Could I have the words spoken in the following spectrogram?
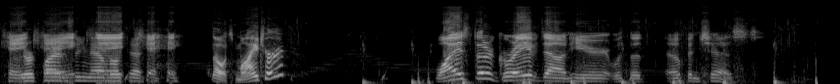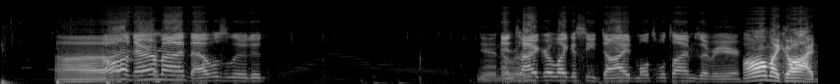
K Your K turn to sing now, K BoatCat. K. No, it's my turn. Why is there a grave down here with an open chest? Uh, oh, never mind. That was looted. Yeah, And really. Tiger Legacy died multiple times over here. Oh my god.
